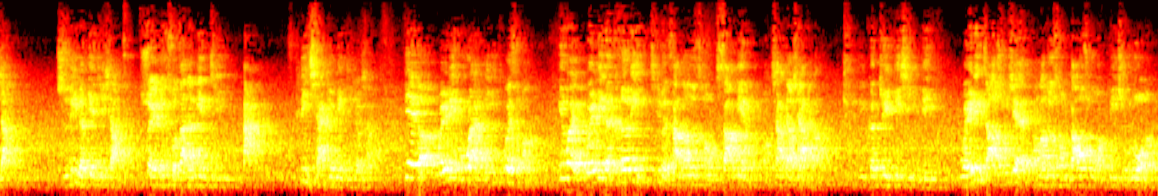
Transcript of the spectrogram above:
小直立的面积小水平所占的面积大立起来就面积就小。第二个，微粒污染低，为什么？因为微粒的颗粒基本上都是从上面往下掉下来的，你根据地心引力，微粒只要出现，往往就是从高处往低处落嘛，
